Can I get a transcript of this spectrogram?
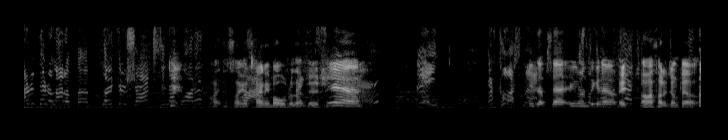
aren't there a lot of uh, lurker sharks in that water? What? That's like a tiny bowl for that fish. Yeah. Me? Of course not. He's upset. He wants to get out. Hey, oh, I thought it jumped out. Uh,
